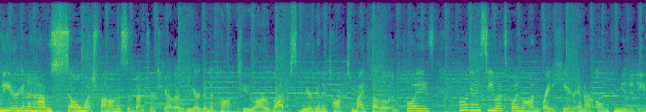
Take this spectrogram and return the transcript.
We are going to have so much fun on this adventure together. We are going to talk to our reps, we are going to talk to my fellow employees, and we're going to see what's going on right here in our own community.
